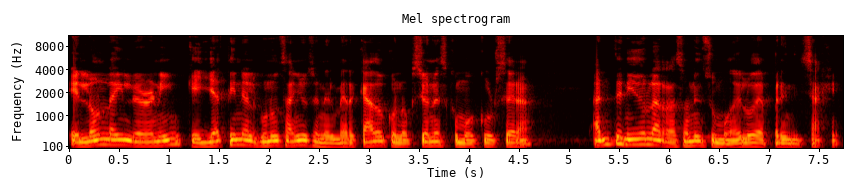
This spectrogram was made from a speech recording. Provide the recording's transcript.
el online learning, que ya tiene algunos años en el mercado con opciones como Coursera, han tenido la razón en su modelo de aprendizaje.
